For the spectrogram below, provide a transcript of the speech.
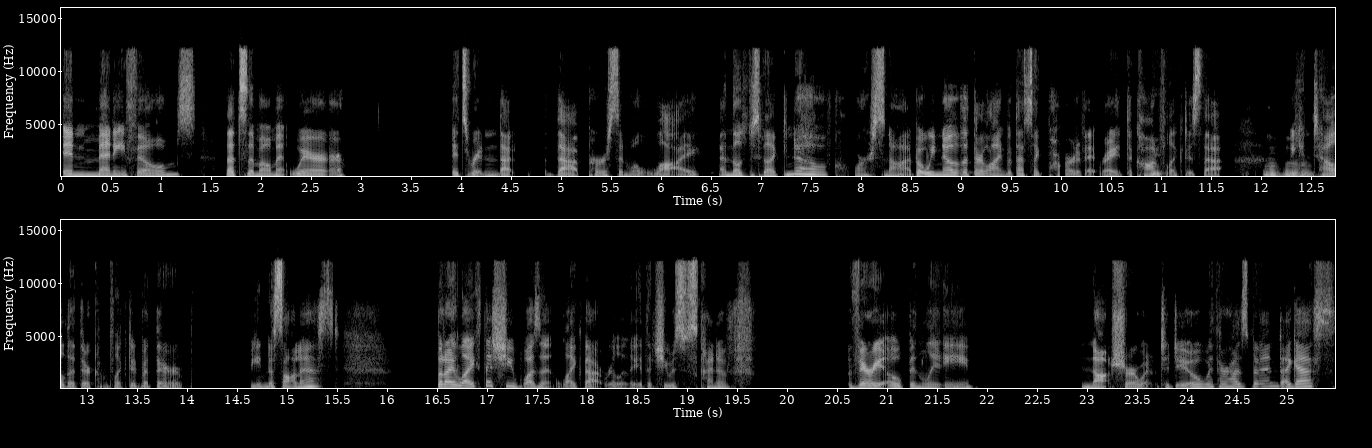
in many films that's the moment where it's written that that person will lie and they'll just be like no of course not but we know that they're lying but that's like part of it right the conflict is that mm-hmm. we can mm-hmm. tell that they're conflicted but they're being dishonest but i like that she wasn't like that really that she was just kind of very openly not sure what to do with her husband i guess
